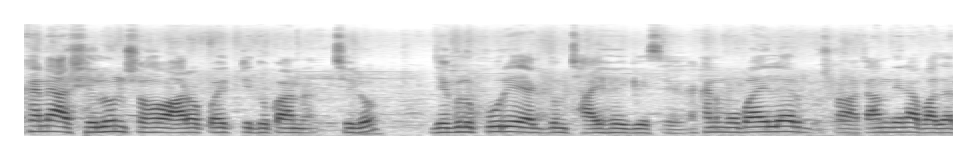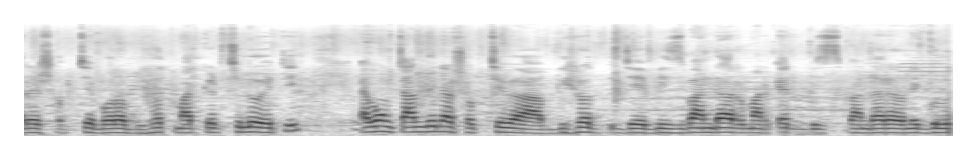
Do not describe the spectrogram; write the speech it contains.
এখানে আর সেলুন সহ আরও কয়েকটি দোকান ছিল। যেগুলো পুরে একদম ছাই হয়ে গিয়েছে। এখানে মোবাইলের চান্দিনা বাজারের সবচেয়ে বড় বৃহৎ মার্কেট ছিল এটি এবং চান্দিনার সবচেয়ে বৃহৎ যে বীজ ভান্ডার মার্কেট বীজ ভান্ডারের অনেকগুলো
